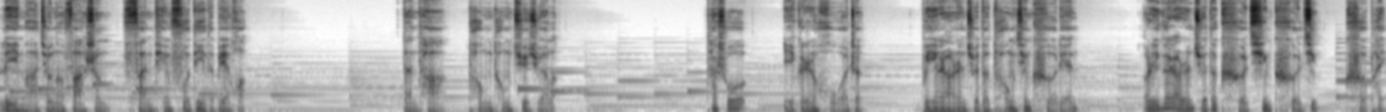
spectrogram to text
立马就能发生翻天覆地的变化。但他统统拒绝了。他说：“一个人活着，不应让人觉得同情可怜，而应该让人觉得可亲可敬。”可佩。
